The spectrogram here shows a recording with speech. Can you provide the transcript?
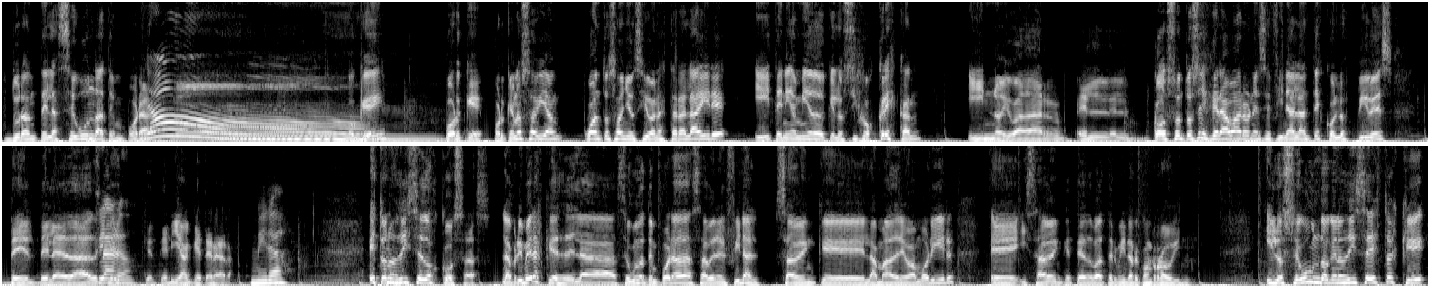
durante la segunda temporada. No. ¿Ok? ¿Por qué? Porque no sabían cuántos años iban a estar al aire y tenían miedo de que los hijos crezcan y no iba a dar el, el coso. Entonces grabaron ese final antes con los pibes de, de la edad que- Claro. que, tenían que tener. Mira. Esto nos dice dos cosas. La primera es que desde la segunda temporada saben el final. Saben que la madre va a morir eh, y saben que Ted va a terminar con Robin. Y lo segundo que nos dice esto es que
